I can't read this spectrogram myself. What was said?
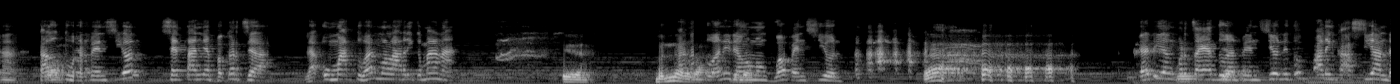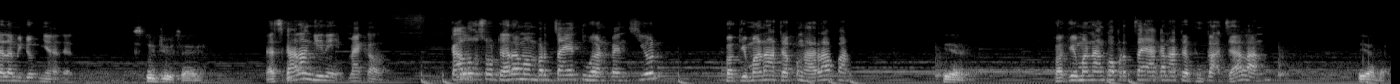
Nah, kalau Wah. Tuhan pensiun, setannya bekerja. Lah umat Tuhan mau lari ke mana? Iya. Benar, Karena Pak. Tuhan ini udah ngomong gua pensiun. Jadi yang percaya Tuhan ya. pensiun itu paling kasihan dalam hidupnya. Setuju saya. Nah sekarang gini, Michael. Kalau ya. saudara mempercayai Tuhan pensiun, bagaimana ada pengharapan? Iya. Bagaimana engkau percaya akan ada buka jalan? Iya, Pak.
